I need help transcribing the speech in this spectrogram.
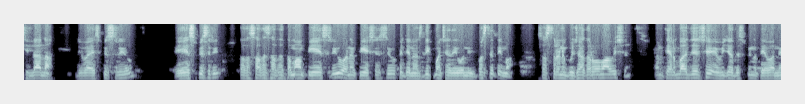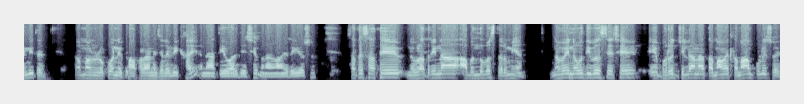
જિલ્લાના ડીવાયએસપી શ્રીઓ, એએસપી શ્રી તથા સાથે સાથે તમામ પીએસશ્રીઓ અને પીએસએસશ્રીઓ કે જે નજદીકમાં છે તેઓની ઉપસ્થિતિમાં શસ્ત્રની પૂજા કરવામાં આવી છે. અને ત્યારબાદ જે છે એ વિજયાદશમીના તહેવાર નિમિત્તે તમામ લોકોને ફાફડા જલેબી ખાય અને આ તહેવાર જે છે મનાવવામાં આવી રહ્યો છે. સાથે સાથે નવરાત્રીના આ બંદોબસ્ત દરમિયાન નવે નવ દિવસ જે છે એ ભરૂચ જિલ્લાના તમામે તમામ પોલીસોએ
